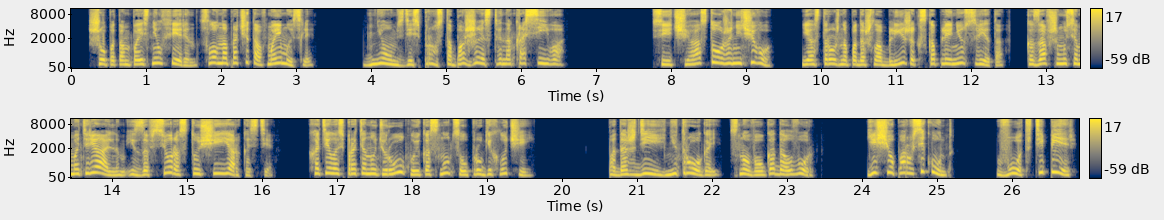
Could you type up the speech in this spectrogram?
– шепотом пояснил Ферин, словно прочитав мои мысли. «Днем здесь просто божественно красиво». Сейчас тоже ничего. Я осторожно подошла ближе к скоплению света, казавшемуся материальным из-за все растущей яркости. Хотелось протянуть руку и коснуться упругих лучей. «Подожди, не трогай!» – снова угадал вор. Еще пару секунд. Вот теперь.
